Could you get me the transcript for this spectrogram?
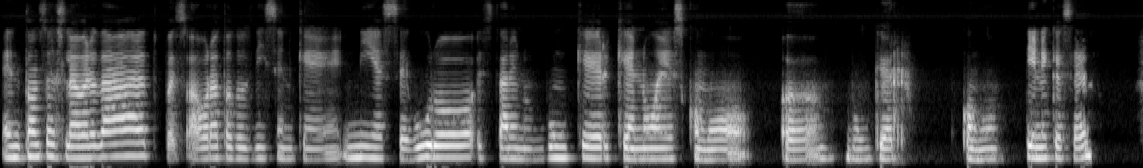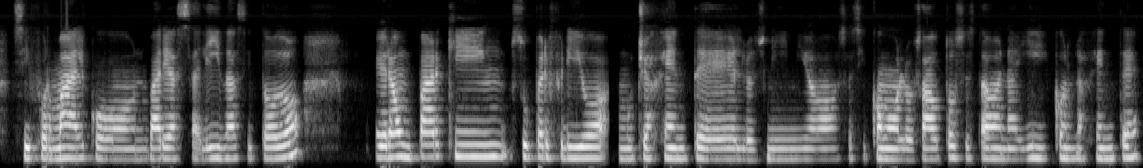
Entonces, la verdad, pues ahora todos dicen que ni es seguro estar en un búnker, que no es como uh, búnker como tiene que ser, sí formal, con varias salidas y todo. Era un parking súper frío, mucha gente, los niños, así como los autos estaban ahí con la gente.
